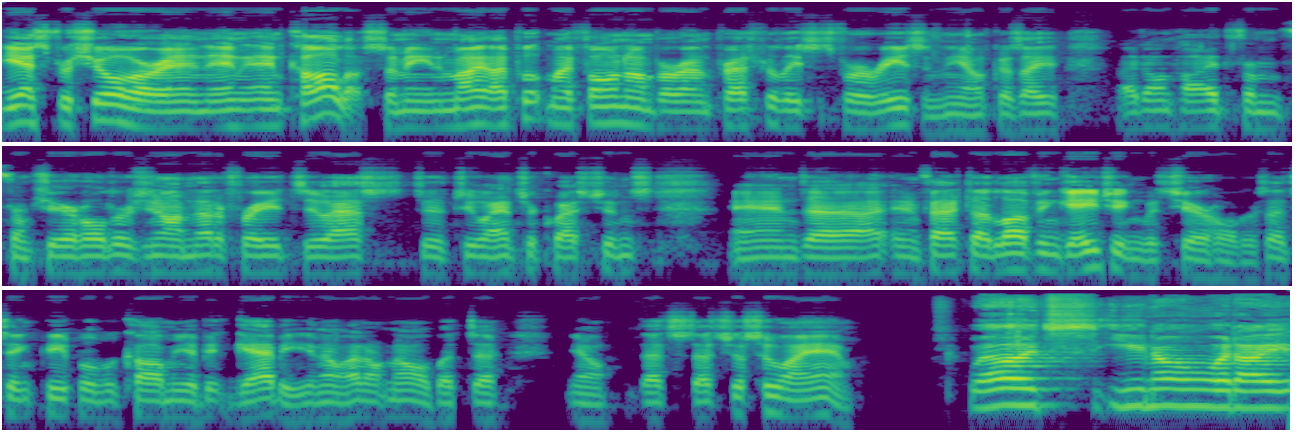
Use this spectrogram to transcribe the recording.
Yes, for sure, and, and and call us. I mean, my I put my phone number on press releases for a reason, you know, because I, I don't hide from from shareholders. You know, I'm not afraid to ask to, to answer questions, and uh, in fact, I love engaging with shareholders. I think people would call me a bit gabby, you know. I don't know, but uh, you know, that's that's just who I am. Well, it's you know what I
